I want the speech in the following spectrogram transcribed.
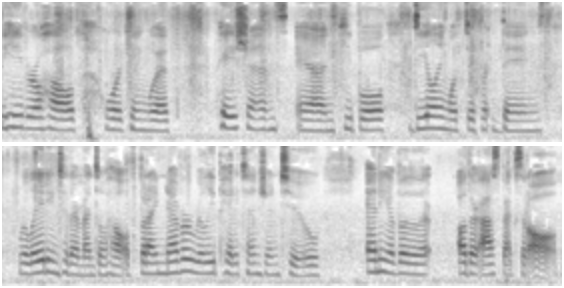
behavioral health, working with patients and people dealing with different things relating to their mental health, but I never really paid attention to any of the other, other aspects at all.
